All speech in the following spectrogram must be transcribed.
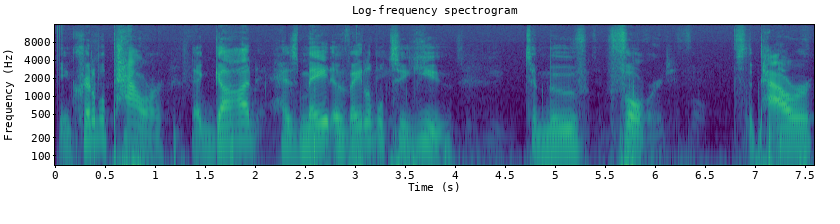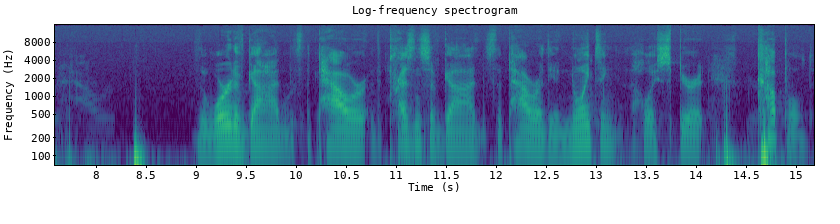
the incredible power that God has made available to you to move forward. It's the power the Word of God, it's the power, the presence of God, it's the power of the anointing of the Holy Spirit coupled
